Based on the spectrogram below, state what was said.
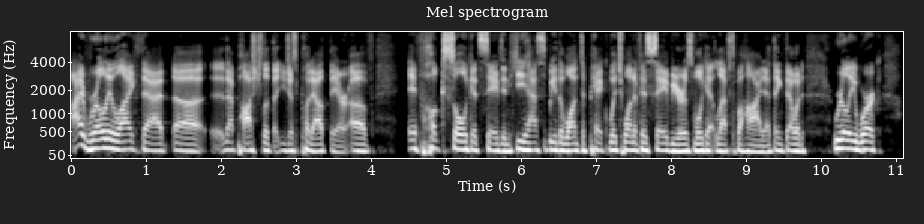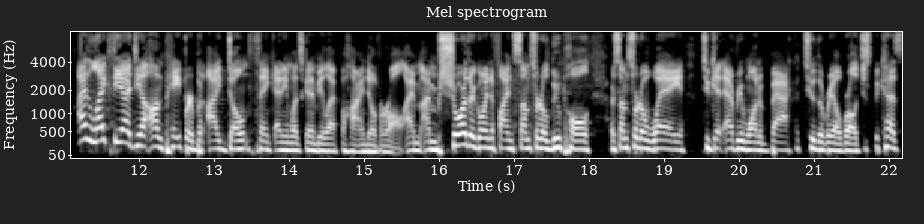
I really like that uh, that postulate that you just put out there of if Hook's soul gets saved and he has to be the one to pick which one of his saviors will get left behind. I think that would really work. I like the idea on paper, but I don't think anyone's going to be left behind overall. I'm I'm sure they're going to find some sort of loophole or some sort of way to get everyone back to the real world just because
